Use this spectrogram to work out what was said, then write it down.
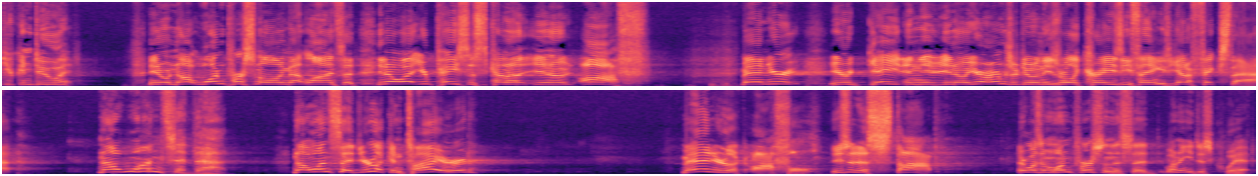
You can do it. You know, not one person along that line said, you know what, your pace is kind of, you know, off. Man, your, your gait and, your, you know, your arms are doing these really crazy things. You got to fix that. Not one said that. Not one said, you're looking tired. Man, you look awful. You should just stop. There wasn't one person that said, why don't you just quit?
